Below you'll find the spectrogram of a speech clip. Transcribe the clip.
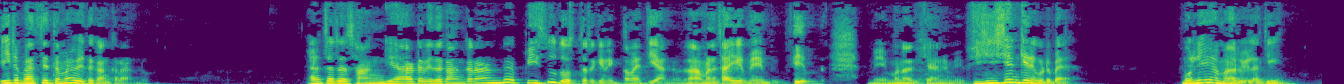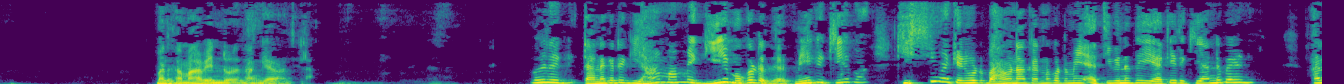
ඊට පස්සේ තමයි වෙදකම් කරන්න එනතර සංඝයාට වෙදකම් කරන්න පිස්සු දොස්තර කෙනෙක් තමයි තියන්නේ. සාමාන්‍ය සයි මේ මේ මොනවද කියන්නේ මේ ෆිසිෂියන් කෙනෙකුට බෑ. මොලේ අමාරු වෙලා තියෙන්නේ. මට සමා වෙන්න ඕන සංඝයා වහන්සේලා. ඔය තැනකට ගියාම මම මේ ගියේ මොකටද? මේක කියපන් කිසිම කෙනෙකුට භාවනා කරනකොට මේ ඇති වෙන දේ ඇටියට කියන්න බෑනේ. අර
